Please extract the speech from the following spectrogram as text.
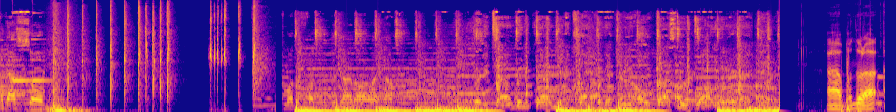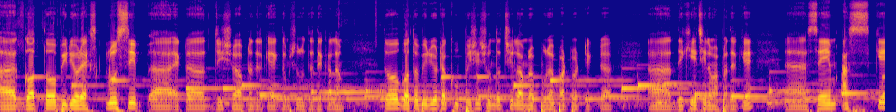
I got so motherfucking design on right now. বন্ধুরা গত ভিডিওর এক্সক্লুসিভ একটা দৃশ্য আপনাদেরকে একদম শুরুতে দেখালাম। তো গত ভিডিওটা খুব বেশি সুন্দর ছিল আমরা পুরো পাটওয়ার টেকটা আহ, দেখিয়েছিলাম আপনাদেরকে। সেম আজকে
